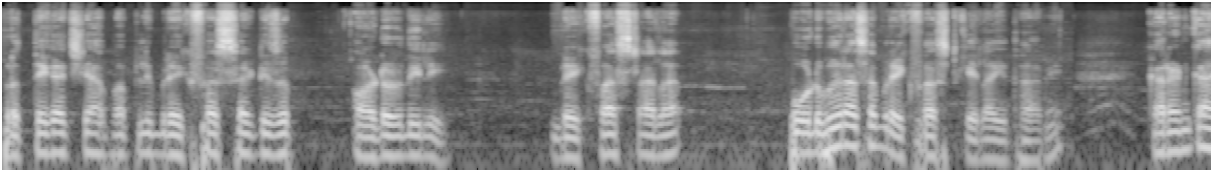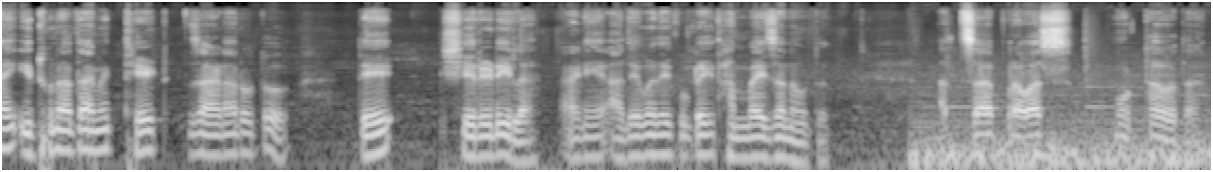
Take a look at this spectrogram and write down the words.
प्रत्येकाची आपापली ब्रेकफास्टसाठी जर ऑर्डर दिली ब्रेकफास्ट आला पोटभर असा ब्रेकफास्ट केला इथं आम्ही. कारण काय इथून आता आम्ही थेट जाणार होतो ते शिर्डीला आणि आधेमध्ये कुठेही थांबायचं नव्हतं. आजचा प्रवास मोठा होता.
